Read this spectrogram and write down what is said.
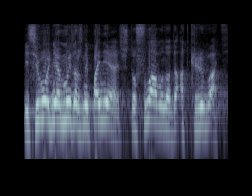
И сегодня мы должны понять, что славу надо открывать.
